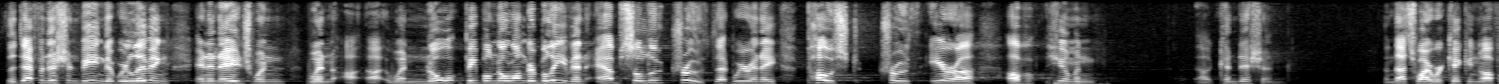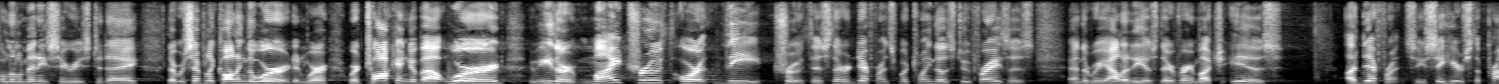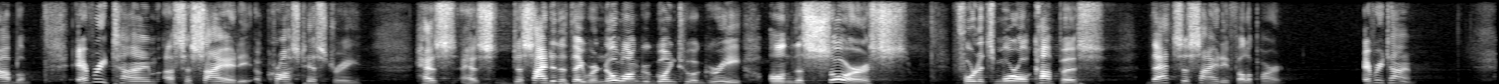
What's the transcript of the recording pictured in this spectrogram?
The definition being that we're living in an age when, when, uh, uh, when no, people no longer believe in absolute truth, that we're in a post truth era of human uh, condition. And that's why we're kicking off a little mini series today that we're simply calling the Word. And we're, we're talking about Word, either my truth or the truth. Is there a difference between those two phrases? And the reality is, there very much is a difference. You see, here's the problem every time a society across history has, has decided that they were no longer going to agree on the source for its moral compass, that society fell apart every time.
